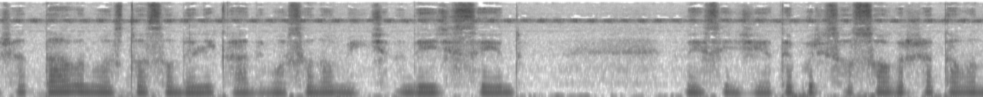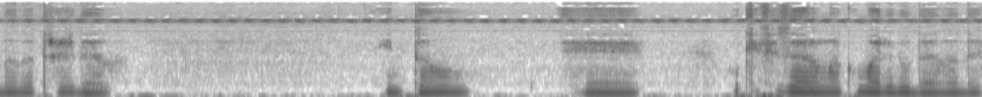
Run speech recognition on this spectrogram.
já estava numa situação delicada emocionalmente, né? desde cedo. Nesse dia, até por isso a sogra já estava andando atrás dela. Então, é, o que fizeram lá com o marido dela, né?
